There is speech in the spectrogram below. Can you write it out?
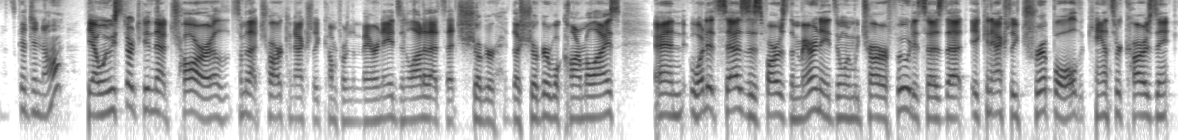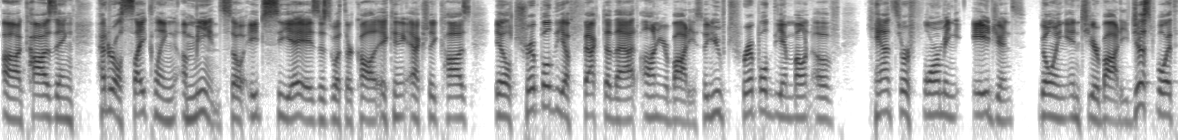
That's good to know. Yeah, when we start getting that char, some of that char can actually come from the marinades, and a lot of that's that sugar. The sugar will caramelize. And what it says as far as the marinades, and when we char our food, it says that it can actually triple the cancer causing, uh, causing heterocyclic amines. So HCAs is what they're called. It can actually cause, it'll triple the effect of that on your body. So you've tripled the amount of cancer forming agents going into your body just with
